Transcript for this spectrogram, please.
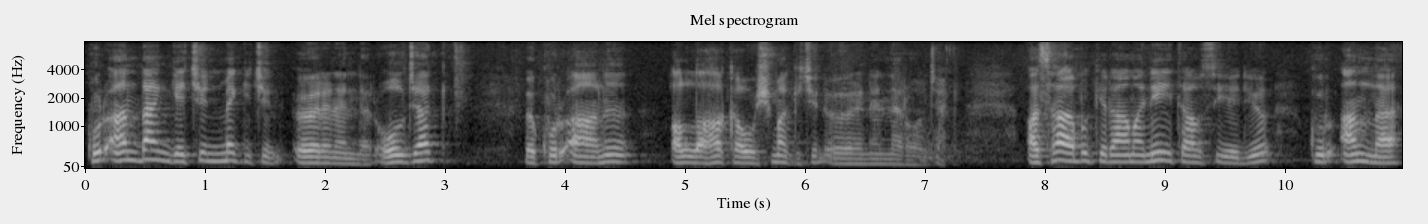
Kur'an'dan geçinmek için öğrenenler olacak ve Kur'an'ı Allah'a kavuşmak için öğrenenler olacak. Ashab-ı kirama neyi tavsiye ediyor? Kur'an'la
